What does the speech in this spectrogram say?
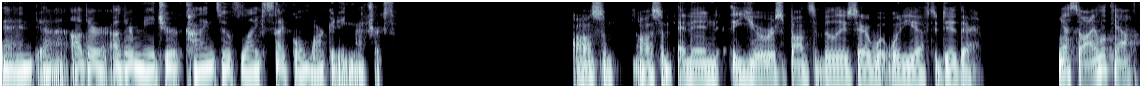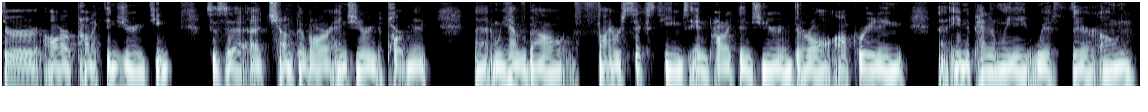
and uh, other, other major kinds of life cycle marketing metrics. Awesome. Awesome. And then your responsibilities there, what, what do you have to do there? Yeah, so I look after our product engineering team. This is a, a chunk of our engineering department. Uh, we have about five or six teams in product engineering that are all operating uh, independently with their own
